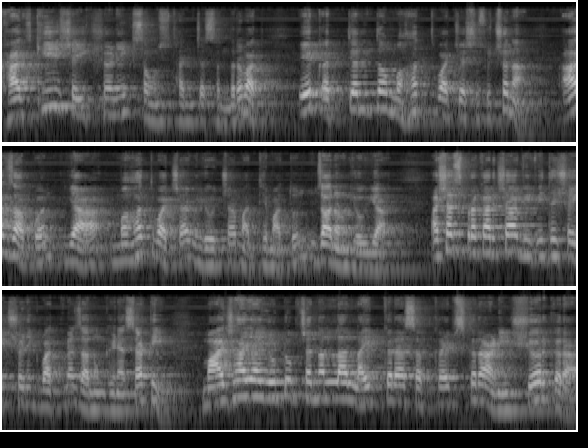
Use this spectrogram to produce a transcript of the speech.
खाजगी शैक्षणिक संस्थांच्या संदर्भात एक अत्यंत महत्त्वाची अशी सूचना आज आपण या महत्त्वाच्या व्हिडिओच्या माध्यमातून जाणून घेऊया. अशाच प्रकारच्या विविध शैक्षणिक बातम्या जाणून घेण्यासाठी माझ्या या यूट्यूब चॅनलला लाईक करा सबस्क्राईब्स करा आणि शेअर करा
